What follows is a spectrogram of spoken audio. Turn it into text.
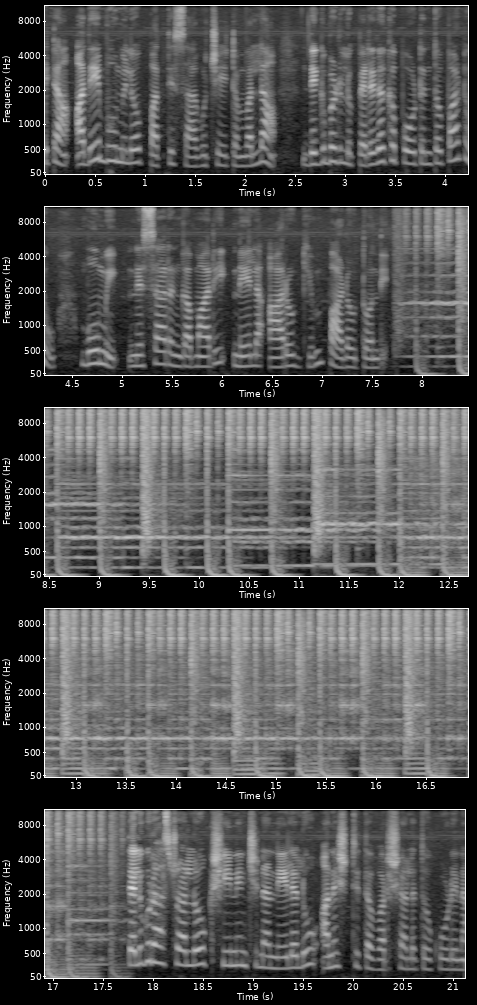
ఏటా అదే భూమిలో పత్తి సాగు చేయటం వల్ల దిగుబడులు పెరగకపోవడంతో పాటు భూమి నిస్సారంగా మారి నేల ఆరోగ్యం పాడవుతోంది. తెలుగు రాష్ట్రాల్లో క్షీణించిన నేలలు అనిశ్చిత వర్షాలతో కూడిన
